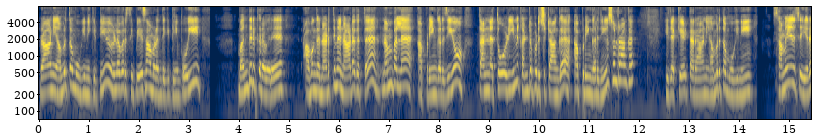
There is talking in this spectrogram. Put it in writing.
ராணி அமிர்தமோகினிக்கிட்டேயும் இளவரசி பேசாமடந்துக்கிட்டேயும் போய் வந்திருக்கிறவர் அவங்க நடத்தின நாடகத்தை நம்பலை அப்படிங்கிறதையும் தன்னை தோழின்னு கண்டுபிடிச்சிட்டாங்க அப்படிங்கிறதையும் சொல்கிறாங்க இதை கேட்ட ராணி அமிர்தமோகினி சமையல் செய்கிற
